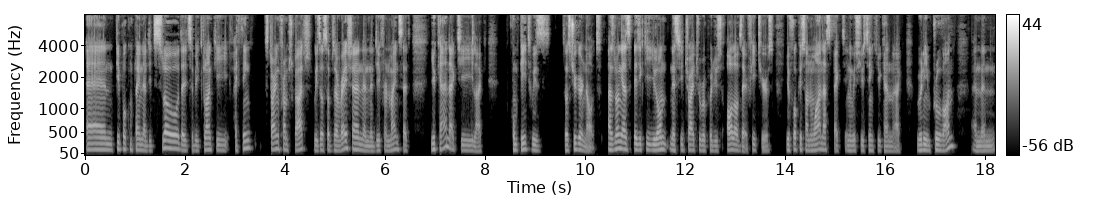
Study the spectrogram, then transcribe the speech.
and people complain that it's slow, that it's a bit clunky. I think starting from scratch with those observation and a different mindset, you can actually like compete with those juggernauts as long as basically you don't necessarily try to reproduce all of their features. You focus on one aspect in which you think you can like really improve on, and then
